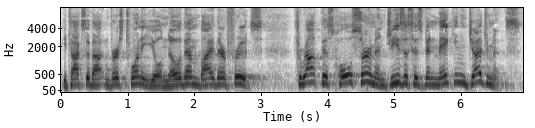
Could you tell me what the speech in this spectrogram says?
He talks about in verse 20, you'll know them by their fruits. Throughout this whole sermon, Jesus has been making judgments.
